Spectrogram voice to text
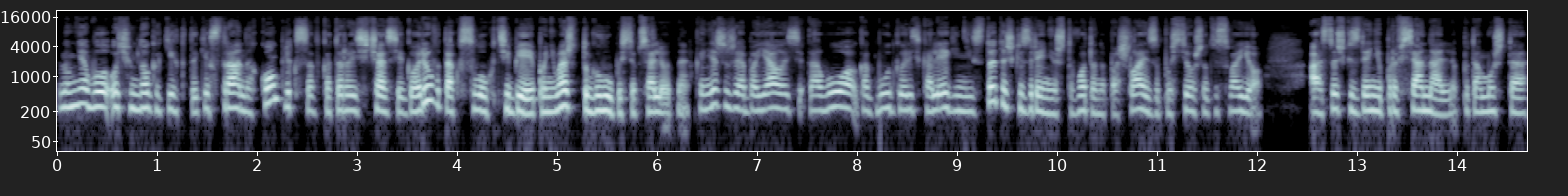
Но у меня было очень много каких-то таких странных комплексов, которые сейчас я говорю вот так вслух тебе, и понимаю, что это глупость абсолютная. Конечно же, я боялась того, как будут говорить коллеги не с той точки зрения, что вот она пошла и запустила что-то свое, а с точки зрения профессиональной, потому что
